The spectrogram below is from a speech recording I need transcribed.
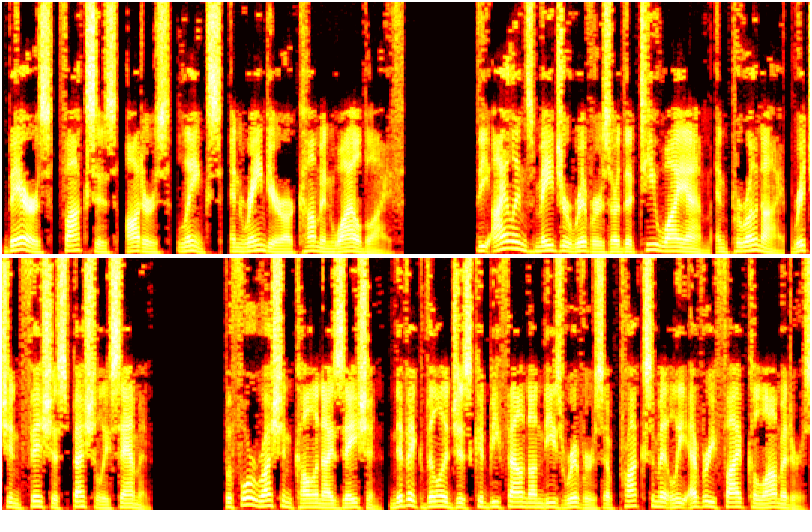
Bears, foxes, otters, lynx, and reindeer are common wildlife. The island's major rivers are the Tym and Poronai, rich in fish especially salmon. Before Russian colonization, Nivik villages could be found on these rivers approximately every 5 kilometers.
